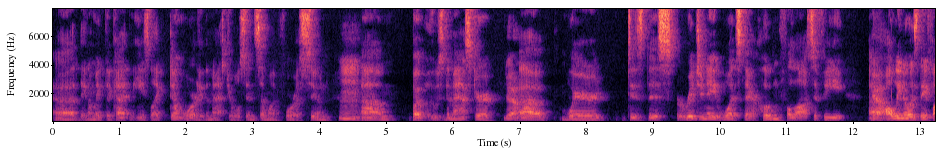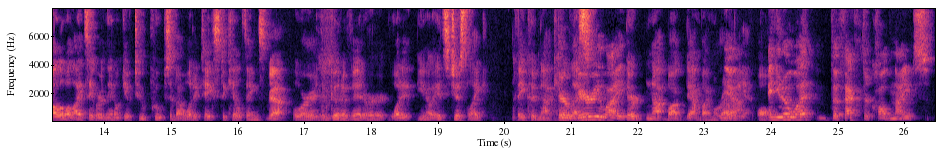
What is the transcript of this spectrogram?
uh, they don't make the cut, and he's like, "Don't worry, the Master will send someone for us soon." Mm. Um, but who's the Master? Yeah. Uh, where does this originate? What's their home philosophy? Uh, Yeah. All we know is they follow a lightsaber and they don't give two poops about what it takes to kill things yeah. or the good of it or what it. You know, it's just like they could not care They're less. very like. they're not bogged down by morality at all. And you know what? The fact that they're called knights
